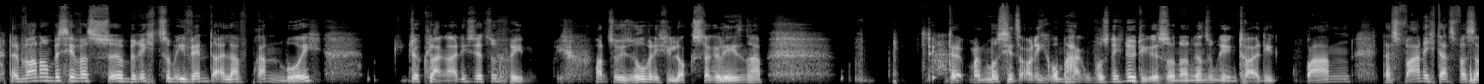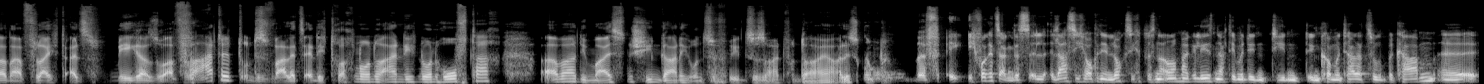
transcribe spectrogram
Dann war noch ein bisschen was äh, Bericht zum Event I Love Brandenburg. Der klang eigentlich sehr zufrieden. Ich fand sowieso, wenn ich die Logs da gelesen habe, man muss jetzt auch nicht rumhaken, wo es nicht nötig ist, sondern ganz im Gegenteil. Die waren, das war nicht das, was er da vielleicht als mega so erwartet und es war letztendlich doch nur, eigentlich nur ein Hoftag, aber die meisten schienen gar nicht unzufrieden zu sein. Von daher alles gut. Ich wollte jetzt sagen, das las ich auch in den Logs, ich habe das dann auch nochmal gelesen, nachdem wir den, den, den Kommentar dazu bekamen. Äh,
